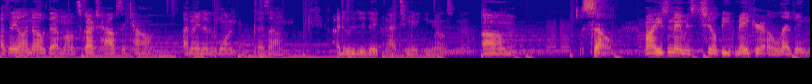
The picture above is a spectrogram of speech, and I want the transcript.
I letting y'all know that my Scratch House account, I made another one because um I deleted it. I had too many emails. Um, so my username is chillbeatmaker11,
